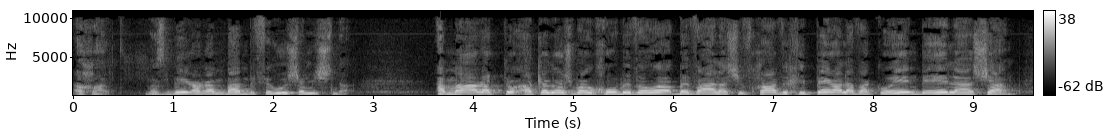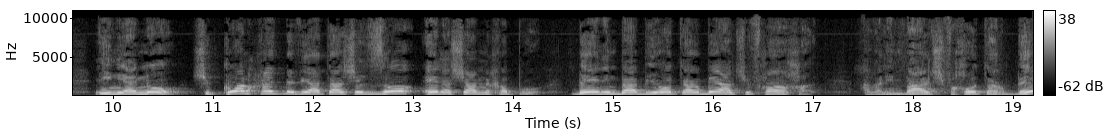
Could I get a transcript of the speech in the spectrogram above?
אחת. מסביר הרמב"ם בפירוש המשנה. אמר הקדוש ברוך הוא בבעל השפחה וכיפר עליו הכהן באל האשם. עניינו שכל חטא בביאתה של זו אל אשם מכפרו. בין אם בא ביאות הרבה על שפחה אחת. אבל אם בא על שפחות הרבה,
